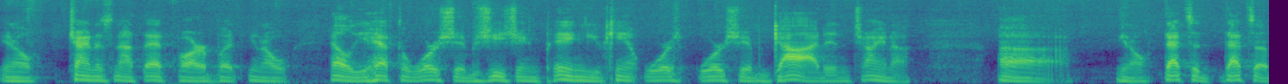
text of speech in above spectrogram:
You know, China's not that far, but, you know, hell, you have to worship Xi Jinping. You can't wor- worship God in China. Uh, you know that's a that's a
